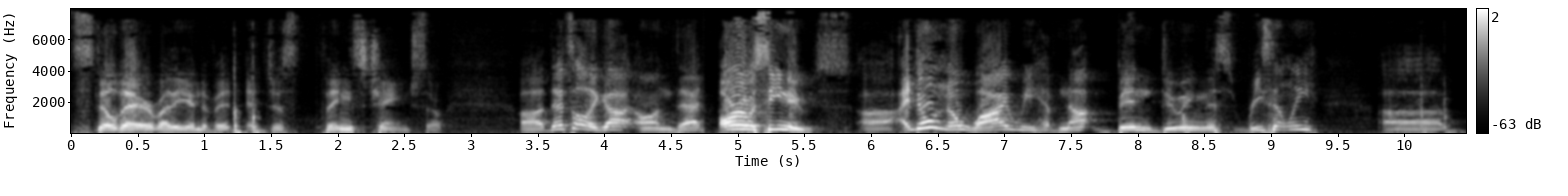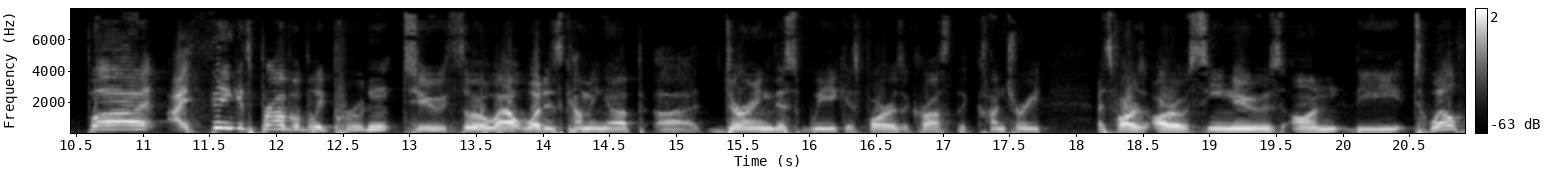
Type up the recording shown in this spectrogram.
still there by the end of it. It just things change. So uh, that's all I got on that. ROC news. Uh, I don't know why we have not been doing this recently, uh, but I think it's probably prudent to throw out what is coming up uh, during this week as far as across the country. As far as ROC news, on the 12th,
